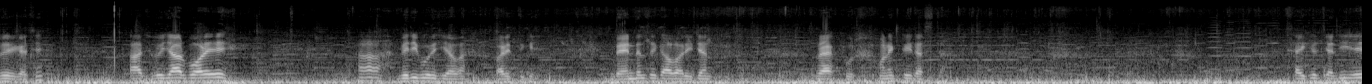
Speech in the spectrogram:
হয়ে গেছে। কাজ হয়ে যাওয়ার পরে বেরিয়ে পড়েছি আবার বাড়ির দিকে। ব্যান্ডেল থেকে আবার রিটার্ন ব্যাকপুর অনেকটাই রাস্তা। সাইকেল চালিয়ে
